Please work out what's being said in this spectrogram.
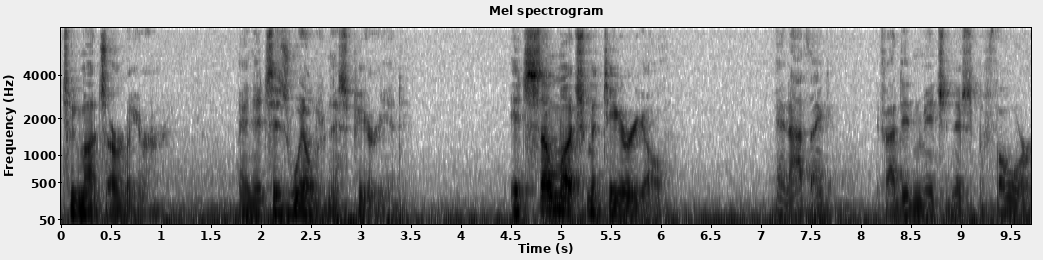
two months earlier, and it's his wilderness period it's so much material, and I think if I didn't mention this before,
